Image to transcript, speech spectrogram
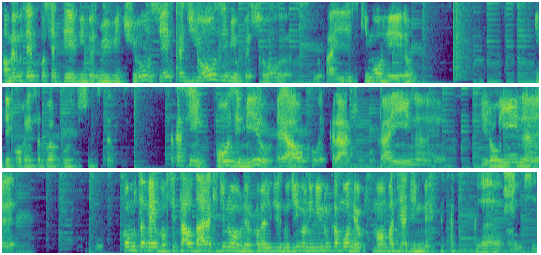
ao mesmo tempo você teve em 2021 cerca de 11 mil pessoas no país que morreram em decorrência do abuso de substâncias. Só que assim, 11 mil é álcool, é crack, é cocaína, é heroína, é... Como também, vou citar o Dário aqui de novo, né? Como ele diz no jingle, ninguém nunca morreu por fumar um baseadinho, né? É, é isso.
